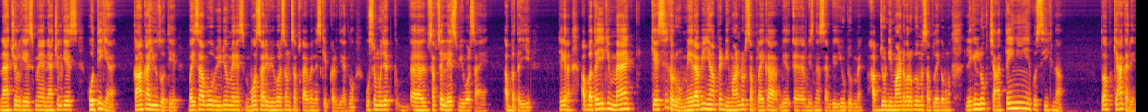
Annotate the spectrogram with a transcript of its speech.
नेचुरल गैस में नेचुरल गैस होती क्या है? कहाँ कहाँ यूज़ होती है? भाई साहब, वो वीडियो मेरे बहुत सारे व्यूवर्स और सब्सक्राइबर ने स्किप कर दिया तो उसमें मुझे सबसे लेस व्यूवर्स आए हैं। अब बताइए, ठीक है ना? अब बताइए कि मैं कैसे करूँ? मेरा भी यहाँ पे डिमांड और सप्लाई का बिज़नेस है यूट्यूब में। आप जो डिमांड करोगे, मैं सप्लाई करूँगा। लेकिन लोग चाहते ही नहीं है कुछ सीखना। तो अब क्या करें?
